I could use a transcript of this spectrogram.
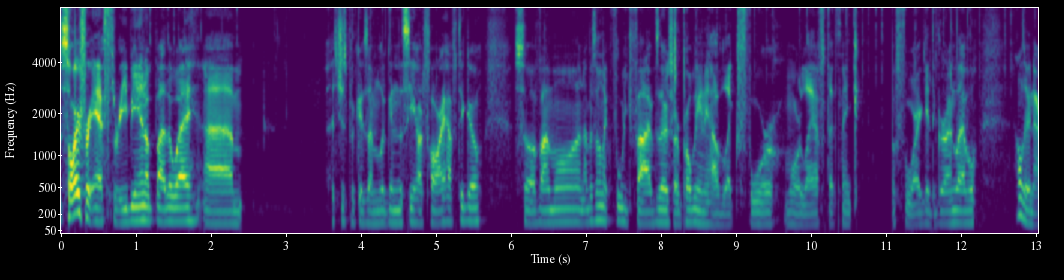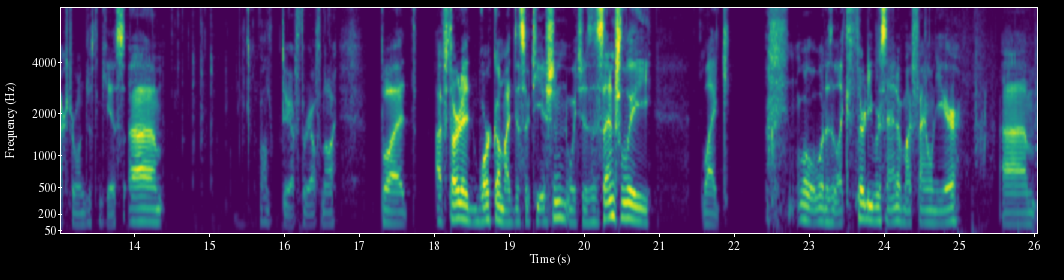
sorry for F three being up, by the way. Um, it's just because I'm looking to see how far I have to go. So if I'm on, I was on like 45 there, so I probably only have like four more left, I think, before I get the ground level. I'll do an extra one just in case. Um, I'll do F3 off now. But I've started work on my dissertation, which is essentially like, well, what is it, like 30% of my final year. Um,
